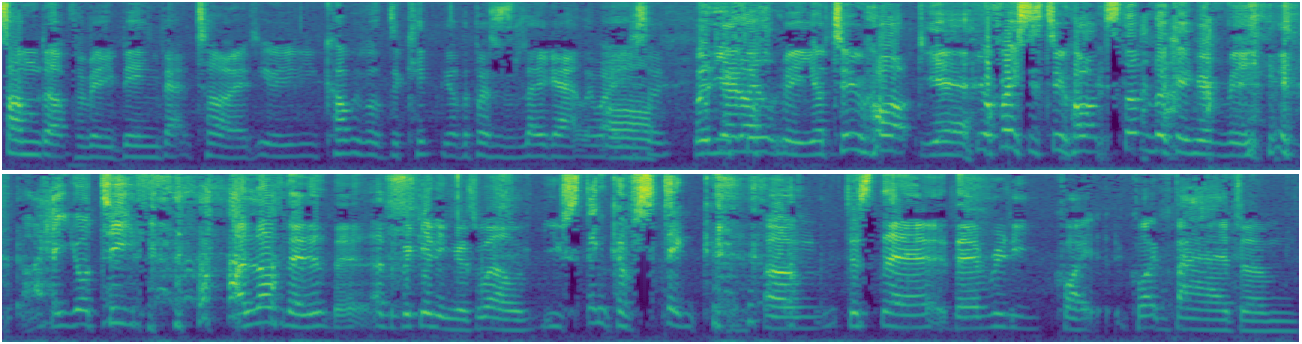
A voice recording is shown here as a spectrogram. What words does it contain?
summed up for me being that tired. You know, you can't be bothered to kick the other person's leg out of the way. Oh, so but get off me! You're too hot. Yeah. Your face is too hot. Stop looking at me. I hate your teeth. I love that at the, at the beginning as well. You stink of stink. Um, just they're they're really quite quite bad um,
